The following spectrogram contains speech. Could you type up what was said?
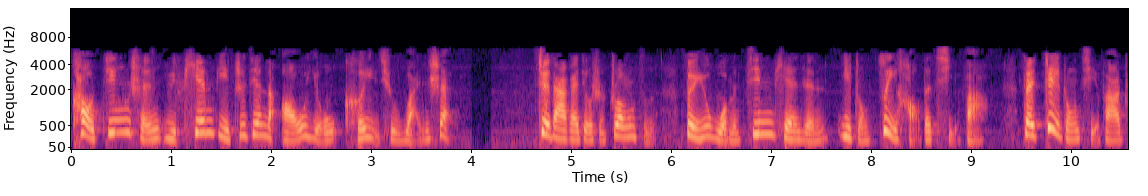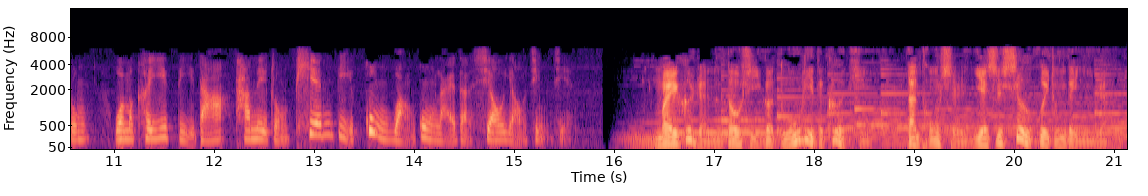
靠精神与天地之间的遨游可以去完善，这大概就是庄子。对于我们今天人一种最好的启发，在这种启发中，我们可以抵达他那种天地共往共来的逍遥境界。每个人都是一个独立的个体，但同时也是社会中的一员。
